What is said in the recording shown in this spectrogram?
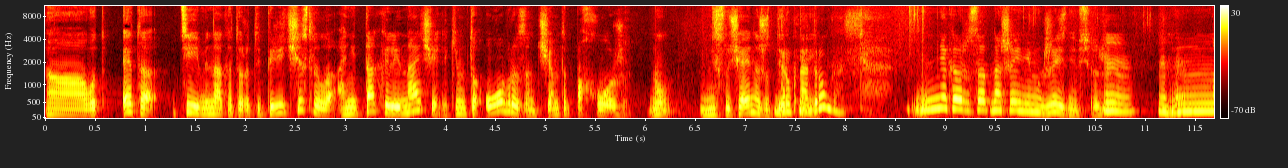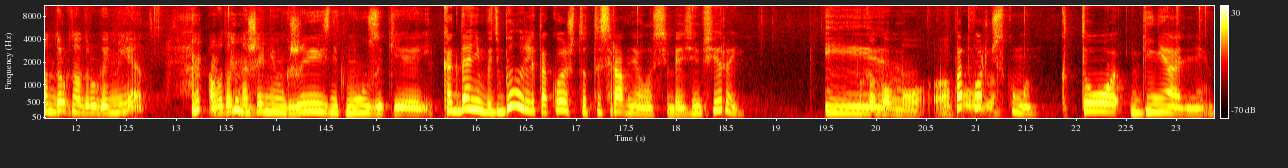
а, вот это те имена, которые ты перечислила, они так или иначе каким-то образом чем-то похожи. Ну, не случайно же ты... Друг на пере- друга? Мне кажется, отношением к жизни все же. М, Друг на друга нет, а вот отношением к жизни, к музыке. Когда-нибудь было ли такое, что ты сравнивала себя с Земфирой? И По какому а, По поводу? творческому. Кто гениальнее?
